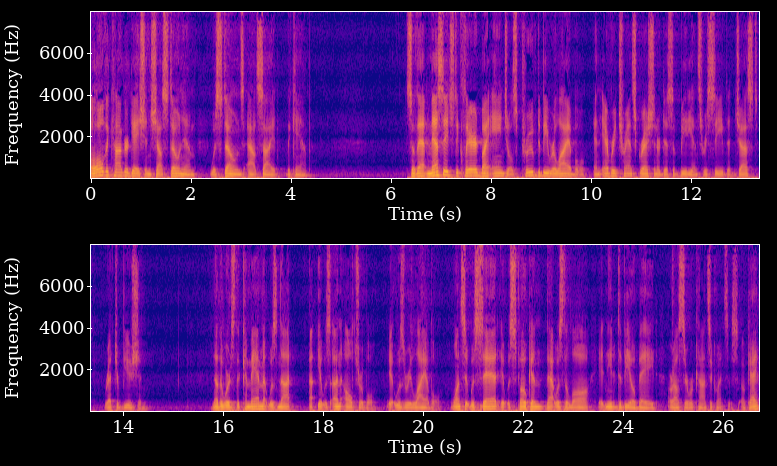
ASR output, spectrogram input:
All the congregation shall stone him with stones outside the camp. So that message declared by angels proved to be reliable, and every transgression or disobedience received a just retribution. In other words, the commandment was not, uh, it was unalterable, it was reliable. Once it was said, it was spoken, that was the law, it needed to be obeyed, or else there were consequences. Okay?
